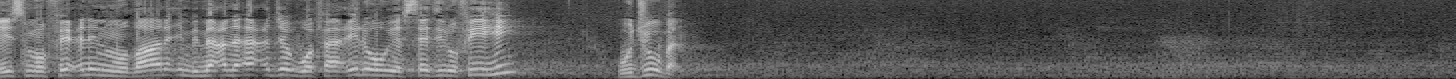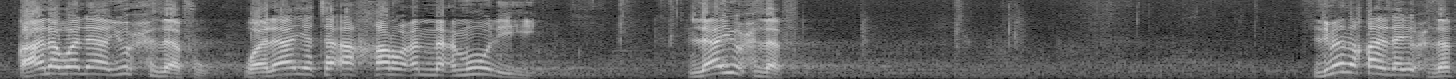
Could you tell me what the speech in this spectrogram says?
اسم فعل مضارع بمعنى أعجب وفاعله يستتر فيه وجوبا قال ولا يحذف ولا يتأخر عن معموله. لا يحذف. لماذا قال لا يحذف؟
